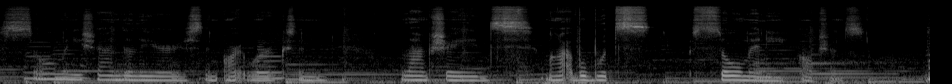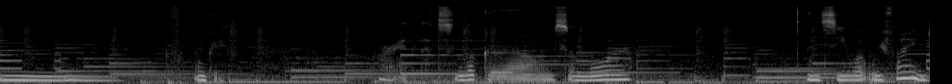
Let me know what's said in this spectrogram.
So many chandeliers and artworks and lampshades, mga abubuts. So many options. Mm. Okay. Alright, let's look around some more and see what we find.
